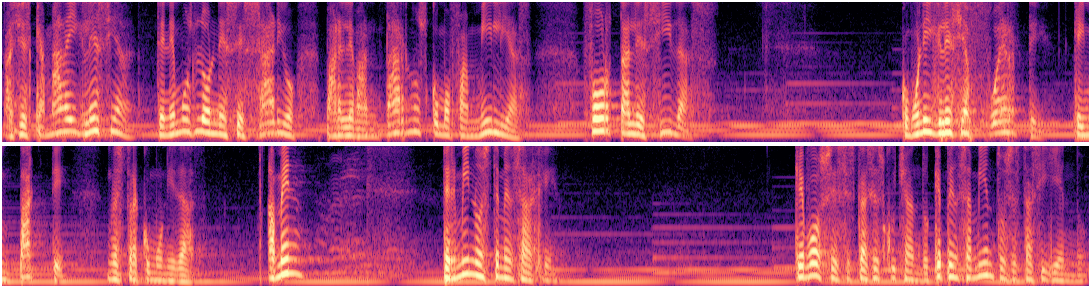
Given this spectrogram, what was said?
Así es que, amada iglesia, tenemos lo necesario para levantarnos como familias fortalecidas, como una iglesia fuerte que impacte nuestra comunidad. Amén. Termino este mensaje. ¿Qué voces estás escuchando? ¿Qué pensamientos estás siguiendo?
